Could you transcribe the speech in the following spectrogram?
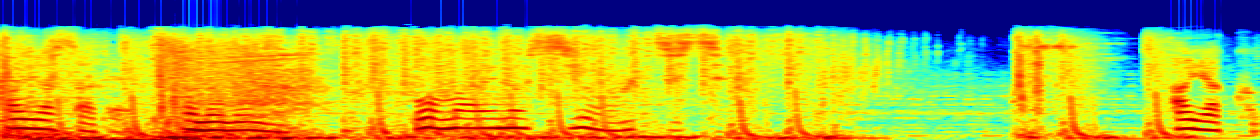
速さでこの目がお前の死を映す早く。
